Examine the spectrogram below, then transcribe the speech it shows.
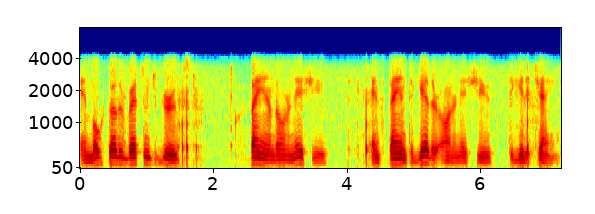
and most other veterans groups stand on an issue and stand together on an issue to get it changed?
